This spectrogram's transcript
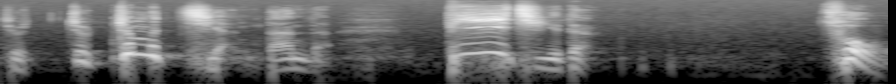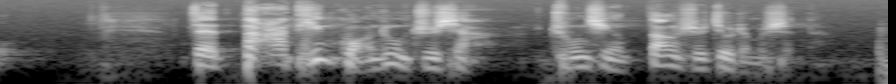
就就这么简单的低级的错误，在大庭广众之下，重庆当时就这么审的，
